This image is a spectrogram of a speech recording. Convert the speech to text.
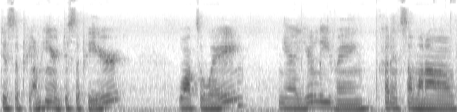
Disappear. I'm hearing disappeared, walked away. Yeah, you're leaving, cutting someone off.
